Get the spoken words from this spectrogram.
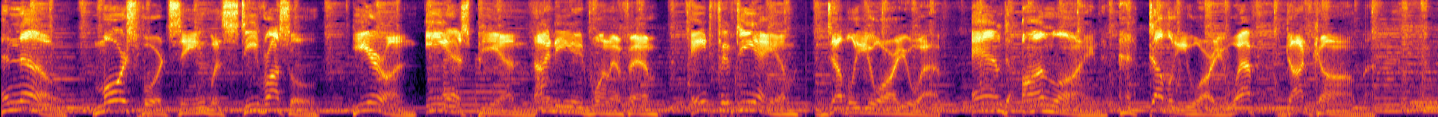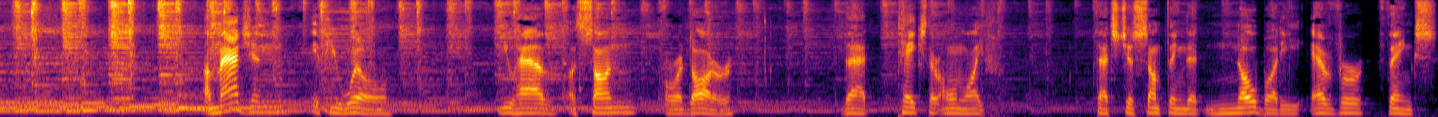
And now, more sports scene with Steve Russell here on ESPN 98.1 FM, 8:50 AM, WRUF, and online at WRUF.com. Imagine, if you will, you have a son or a daughter that takes their own life. That's just something that nobody ever thinks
